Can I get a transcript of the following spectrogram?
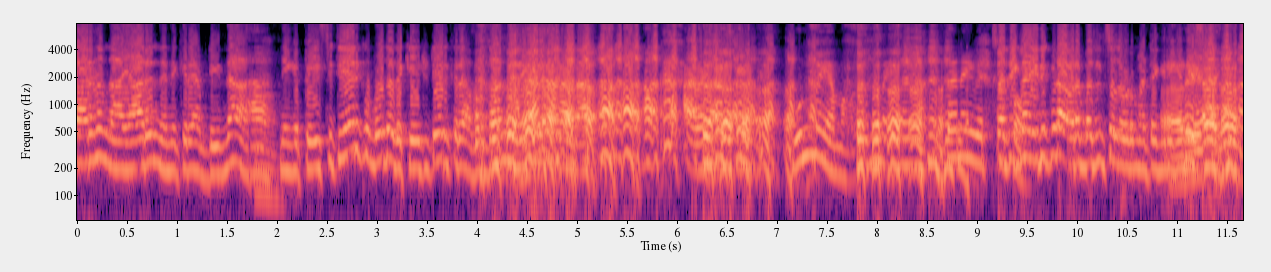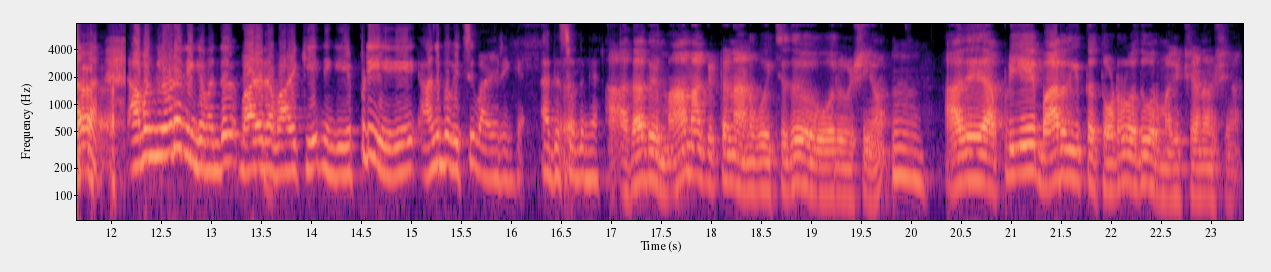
காரணம் நான் யாருன்னு நினைக்கிறேன் அப்படின்னா நீங்க பேசிட்டே இருக்கும்போது அதை கேட்டுட்டே இருக்கிற அவர் தான் உண்மையம்மா உண்மை. இத்தனை வெற்றி பாத்தீங்களா இது கூட அவரை பதில் சொல்ல விட அவங்களோட நீங்க வந்து வாழற வாழ்க்கையை நீங்க எப்படி அனுபவிச்சு வாழறீங்க? அதை சொல்லுங்க. அதாவது மாமா கிட்ட நான் அனுபவிச்சது ஒரு விஷயம். அது அப்படியே பாரதியத்தை தொடர்வது ஒரு மகிழ்ச்சியான விஷயம்.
